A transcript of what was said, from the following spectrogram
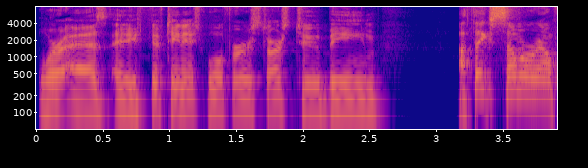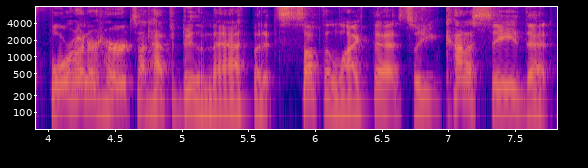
whereas a 15 inch woofer starts to beam I think somewhere around 400 hertz. I'd have to do the math, but it's something like that. So you can kind of see that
